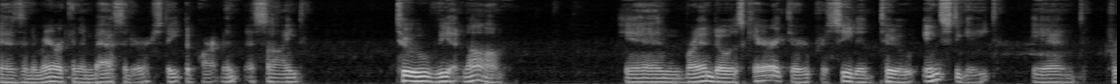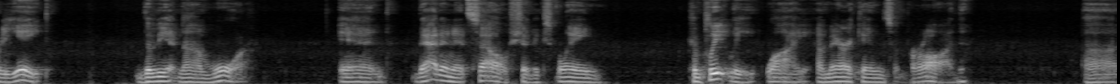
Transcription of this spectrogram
as an American ambassador, State Department, assigned to Vietnam. And Brando's character proceeded to instigate and create the Vietnam War. And that in itself should explain completely why Americans abroad uh,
